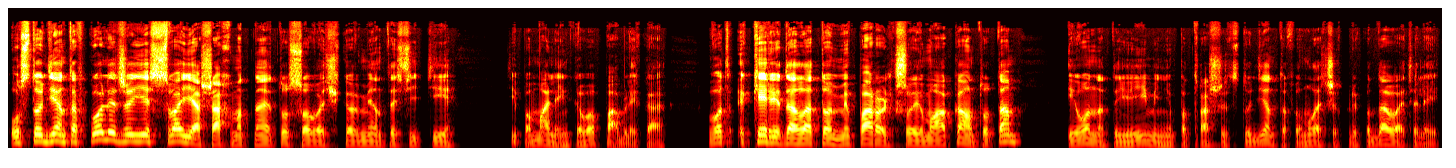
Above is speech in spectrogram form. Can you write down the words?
У студентов колледжа есть своя шахматная тусовочка в ментосети, типа маленького паблика. Вот Керри дала Томми пароль к своему аккаунту там, и он от ее имени потрошит студентов и младших преподавателей.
